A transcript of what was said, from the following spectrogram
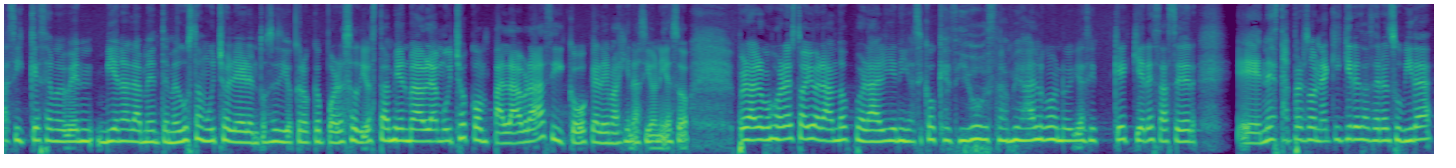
así que se me ven bien a la mente. Me gusta mucho leer, entonces yo creo que por eso Dios también me habla mucho con palabras y como que la imaginación y eso. Pero a lo mejor estoy orando por alguien y así como que Dios, dame algo, ¿no? Y así, ¿qué quieres hacer en esta persona? ¿Qué quieres hacer en su vida?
